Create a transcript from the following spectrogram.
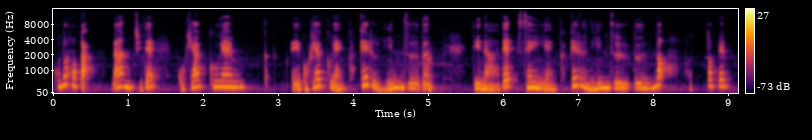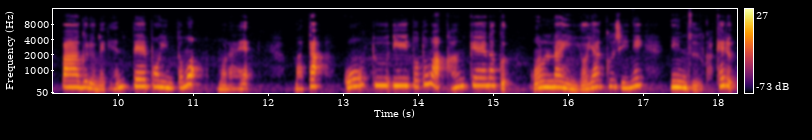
このほか、ランチで500円、500円かける人数分、ディナーで1000円かける人数分のホットペッパーグルメ限定ポイントももらえ、イートとは関係なくオンライン予約時に人数かける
